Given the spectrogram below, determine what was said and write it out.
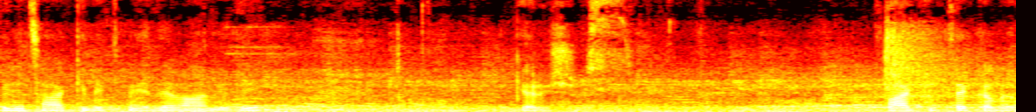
Beni takip etmeye devam edin. Görüşürüz. Takipte kalın.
